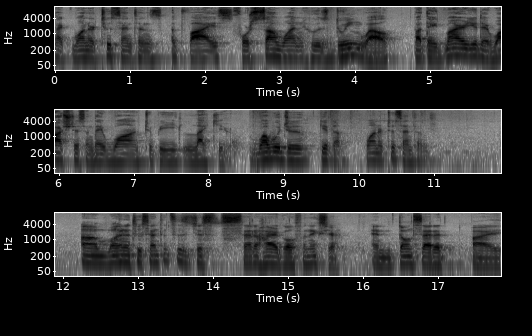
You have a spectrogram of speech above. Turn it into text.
like one or two sentence advice for someone who's doing well, but they admire you, they watch this, and they want to be like you, what would you give them? One or two sentence. Um, one or two sentences, just set a higher goal for next year. And don't set it by,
